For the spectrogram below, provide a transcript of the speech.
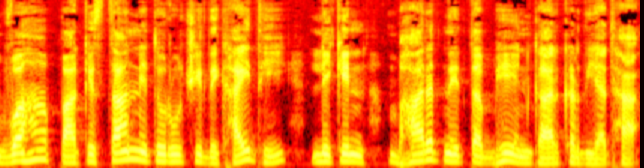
वहाँ पाकिस्तान ने तो रुचि दिखाई थी, लेकिन भारत ने तब भी इनकार कर दिया था।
